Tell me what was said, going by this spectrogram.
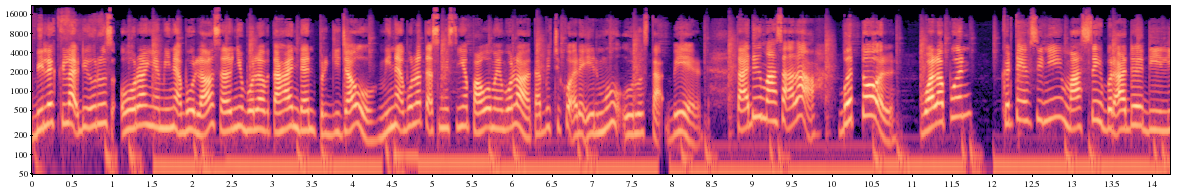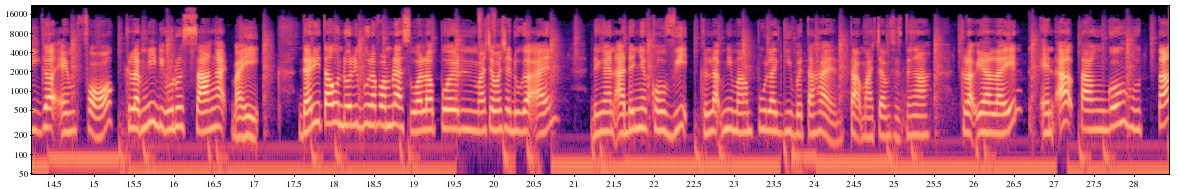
Bila kelab diurus orang yang minat bola, selalunya bola bertahan dan pergi jauh. Minat bola tak semestinya power main bola tapi cukup ada ilmu urus takbir. Tak ada masalah. Betul. Walaupun Kertih FC ni masih berada di Liga M4, kelab ni diurus sangat baik. Dari tahun 2018 walaupun macam-macam dugaan dengan adanya COVID, kelab ni mampu lagi bertahan. Tak macam setengah Kelab yang lain end up tanggung hutang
